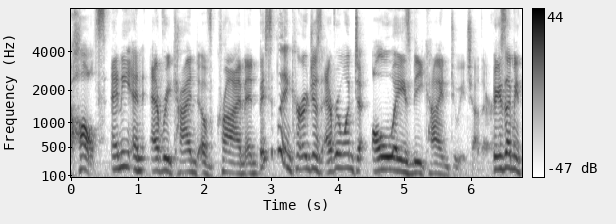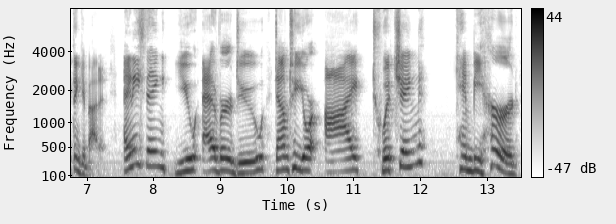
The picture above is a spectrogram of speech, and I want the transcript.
halts any and every kind of crime and basically encourages everyone to always be kind to each other. Because, I mean, think about it. Anything you ever do, down to your eye twitching, can be heard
